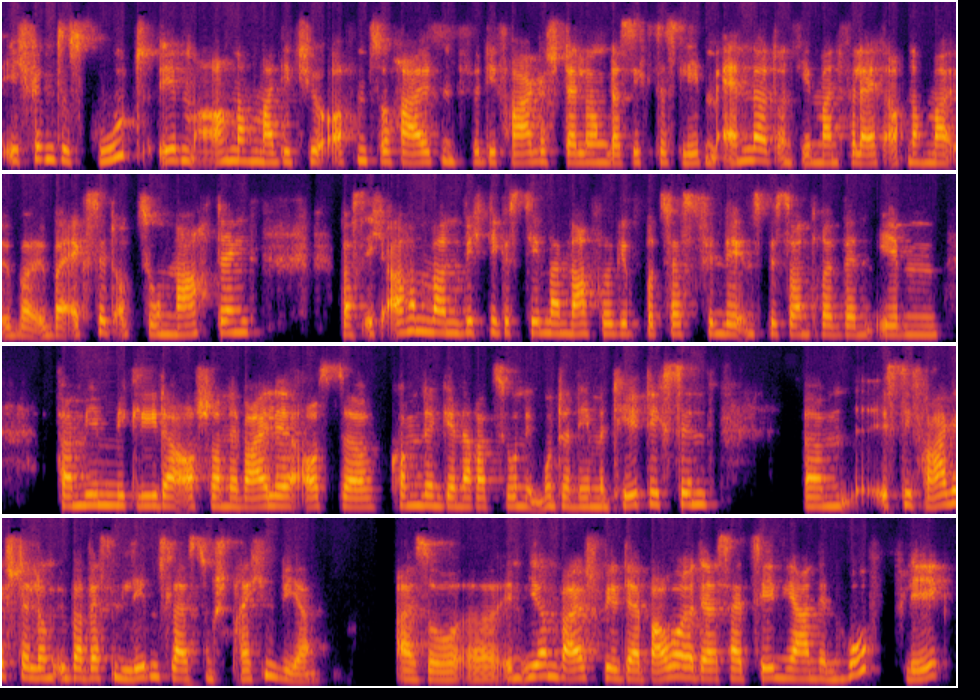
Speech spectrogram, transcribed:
ich finde es gut, eben auch nochmal die Tür offen zu halten für die Fragestellung, dass sich das Leben ändert und jemand vielleicht auch nochmal über, über Exit-Optionen nachdenkt. Was ich auch immer ein wichtiges Thema im Nachfolgeprozess finde, insbesondere wenn eben Familienmitglieder auch schon eine Weile aus der kommenden Generation im Unternehmen tätig sind, ähm, ist die Fragestellung, über wessen Lebensleistung sprechen wir? Also äh, in Ihrem Beispiel der Bauer, der seit zehn Jahren den Hof pflegt,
